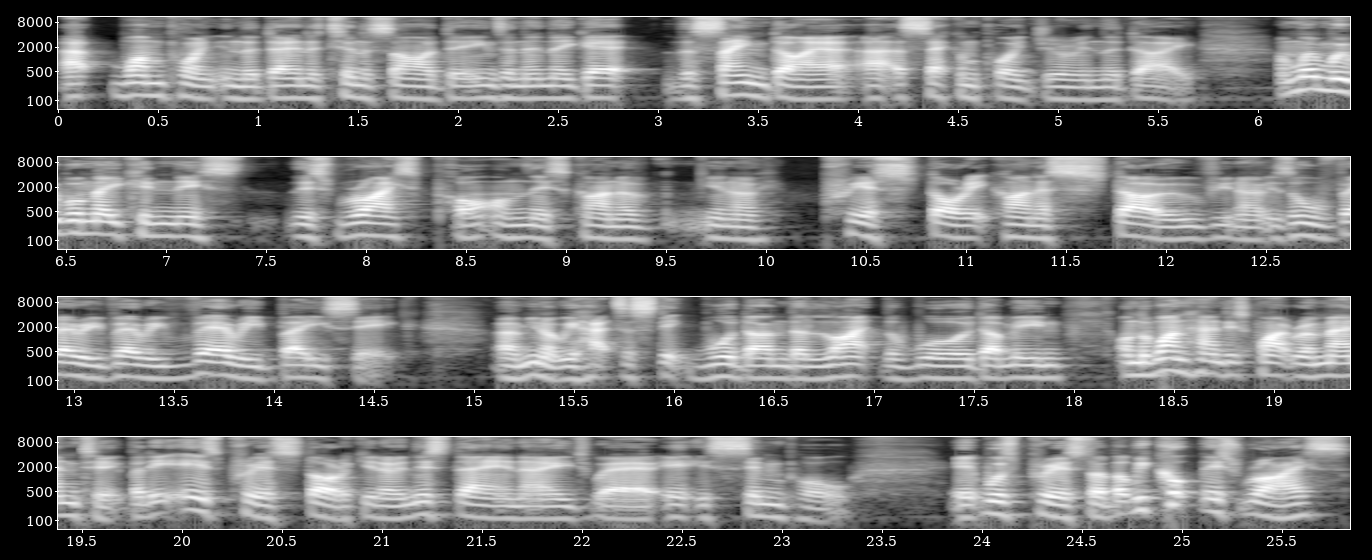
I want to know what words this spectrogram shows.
at one point in the day and a tin of sardines, and then they get the same diet at a second point during the day. And when we were making this this rice pot on this kind of you know prehistoric kind of stove. You know, it was all very, very, very basic. Um, you know, we had to stick wood under, light the wood. I mean, on the one hand, it's quite romantic, but it is prehistoric. You know, in this day and age where it is simple, it was prehistoric. But we cooked this rice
